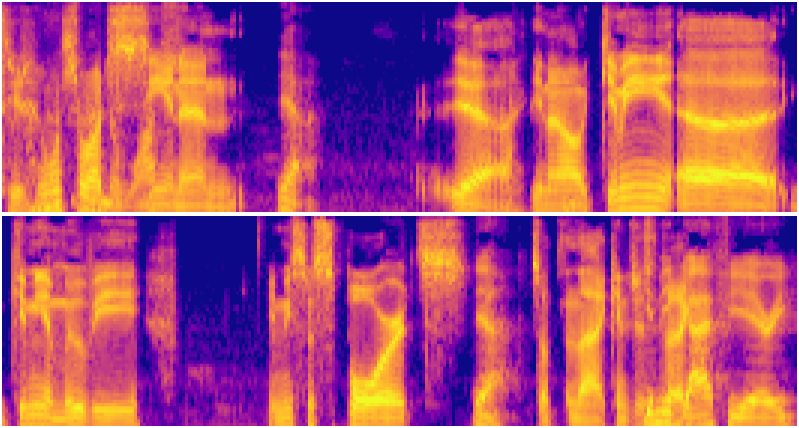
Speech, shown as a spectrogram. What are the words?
dude, who wants to watch, to watch- CNN? Yeah. Yeah, you know, give me uh, give me a movie, give me some sports, Yeah. something that I can just Give me like, Guy Fieri.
